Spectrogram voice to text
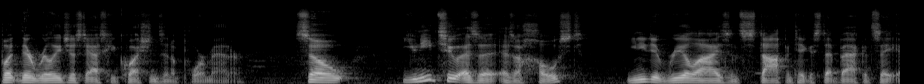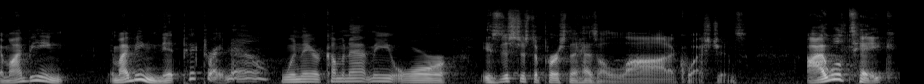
but they're really just asking questions in a poor manner. So you need to as a as a host, you need to realize and stop and take a step back and say, am I being am I being nitpicked right now when they are coming at me or is this just a person that has a lot of questions? I will take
